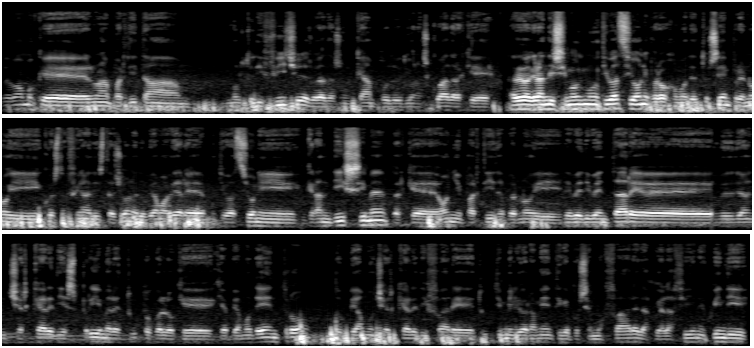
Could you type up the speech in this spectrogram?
Sapevamo che era una partita molto difficile, giocata su un campo di una squadra che aveva grandissime motivazioni, però come ho detto sempre noi in questo finale di stagione dobbiamo avere motivazioni grandissime perché ogni partita per noi deve diventare, dobbiamo cercare di esprimere tutto quello che, che abbiamo dentro, dobbiamo cercare di fare tutti i miglioramenti che possiamo fare da qui alla fine, quindi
